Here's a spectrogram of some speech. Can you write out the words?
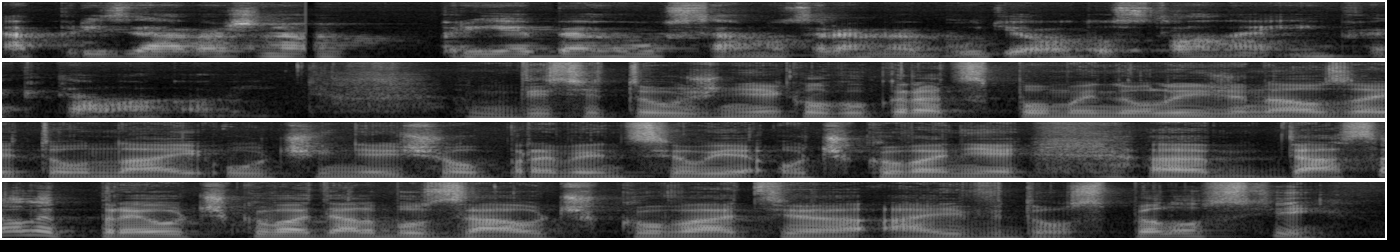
a pri závažnom priebehu samozrejme bude odoslané infektologovi. Vy ste to už niekoľkokrát spomenuli, že naozaj tou najúčinnejšou prevenciou je očkovanie. Dá sa ale preočkovať alebo zaočkovať aj v dospelosti?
